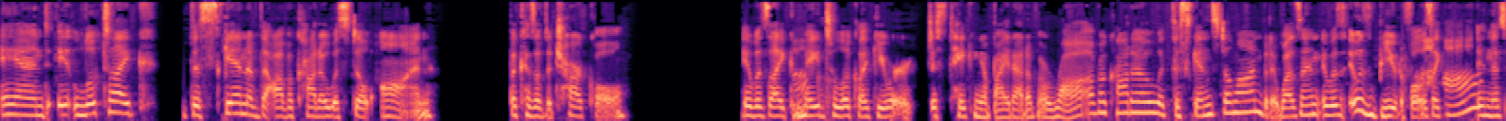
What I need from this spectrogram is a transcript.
and it looked like the skin of the avocado was still on because of the charcoal. It was like Oh. made to look like you were just taking a bite out of a raw avocado with the skin still on, but it wasn't. It was, it was beautiful. It was like Uh-huh. in this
